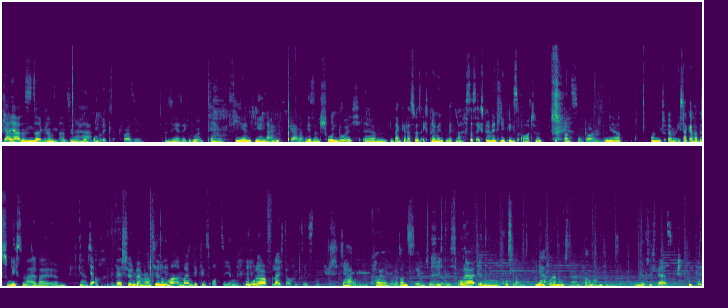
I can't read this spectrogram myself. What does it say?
Ja, ja, das ist, Mhm. kannst also Ja. Umblick quasi. Sehr, sehr cool. Vielen, vielen Dank. Gerne. Wir sind schon durch. Ähm, danke, dass du das Experiment mitmachst, das Experiment Lieblingsorte. Ich fand's super. Ja. Und ähm, ich sag einfach bis zum nächsten Mal, weil ähm, ja, Ja, auch wäre schön, wenn wir uns hier nochmal an meinem Lieblingsort sehen. Oder vielleicht auch in Dresden. ja oder in Köln oder sonst irgendwo. Richtig. Oder in Russland. Ja, oder in Russland. Warum auch nicht in Russland? Möglich wäre es.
